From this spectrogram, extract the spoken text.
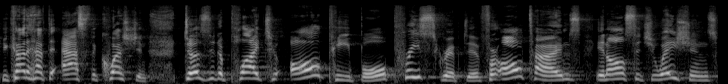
You kind of have to ask the question Does it apply to all people, prescriptive, for all times, in all situations,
